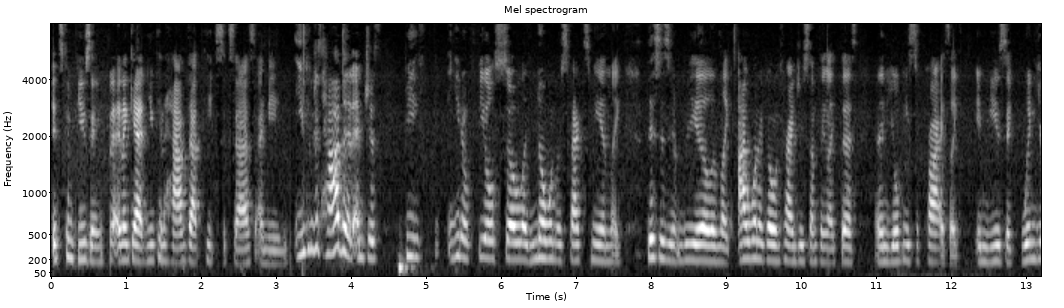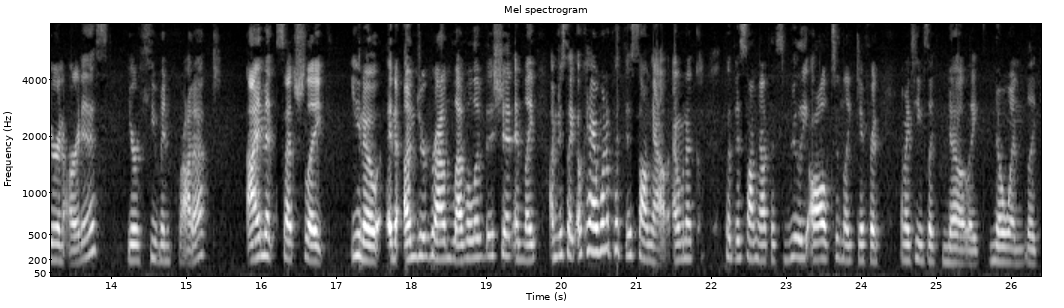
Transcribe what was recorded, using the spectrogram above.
It's confusing. And again, you can have that peak success. I mean, you can just have it and just be, you know, feel so like no one respects me and like this isn't real and like I want to go and try and do something like this. And then you'll be surprised. Like in music, when you're an artist, you're a human product. I'm at such like, you know, an underground level of this shit. And like, I'm just like, okay, I want to put this song out. I want to put this song out that's really alt and like different. And my team's like, no, like no one, like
